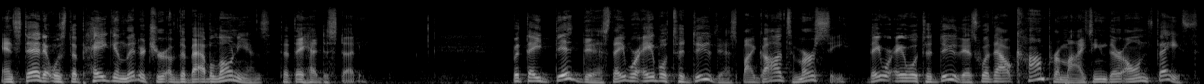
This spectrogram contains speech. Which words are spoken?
Instead, it was the pagan literature of the Babylonians that they had to study. But they did this, they were able to do this by God's mercy. They were able to do this without compromising their own faith.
